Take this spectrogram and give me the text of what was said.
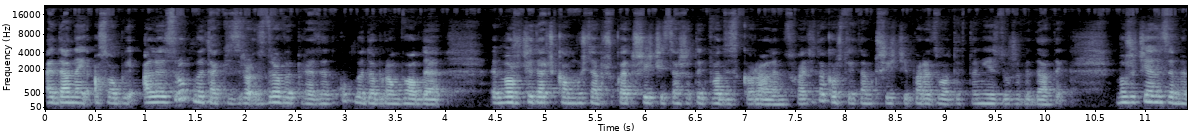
e, danej osobie, ale zróbmy taki zdro- zdrowy prezent, kupmy dobrą wodę. Możecie dać komuś na przykład 30 saszetek wody z koralem. Słuchajcie, to kosztuje tam 30 parę złotych, to nie jest duży wydatek. Możecie enzymy,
